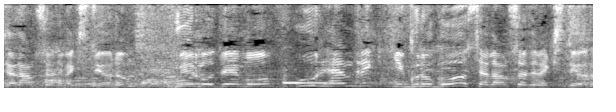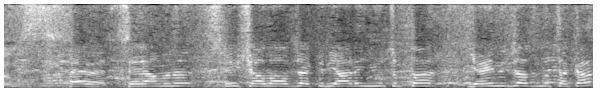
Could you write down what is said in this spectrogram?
selam söylemek istiyorum. Memo Demo. Uğur Hendrik grubu selam söylemek istiyorum. Evet. Selamını inşallah alacaktır. Yarın YouTube'da yayınlayacağız mutlaka.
